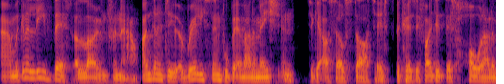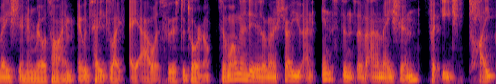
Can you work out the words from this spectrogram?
And we're going to leave this alone for now. I'm going to do a really simple bit of animation to get ourselves started because if I did this whole animation in real time, it would take like eight hours for this tutorial. So what I'm going to do is I'm going to show you an instance of animation for each type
